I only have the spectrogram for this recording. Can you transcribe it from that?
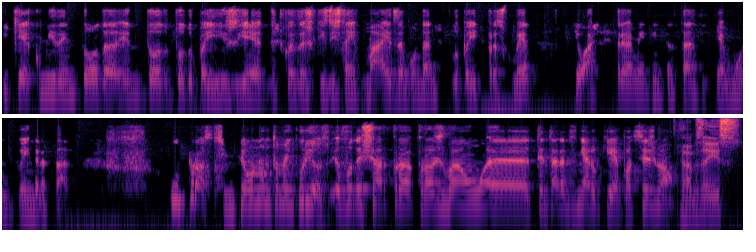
e que é comida em, toda, em todo, todo o país e é das coisas que existem mais abundantes pelo país para se comer, que eu acho extremamente interessante e que é muito engraçado. O próximo tem um nome também curioso. Eu vou deixar para, para o João ah, tentar adivinhar o que é. Pode ser, João? Vamos a isso.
